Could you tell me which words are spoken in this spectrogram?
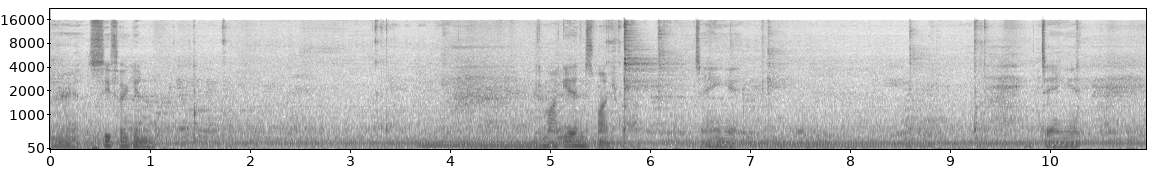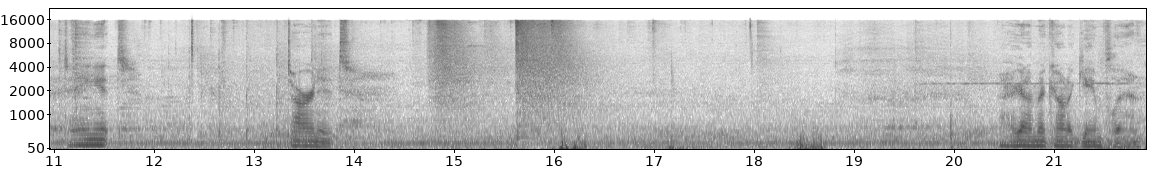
Alright, see if I can. Come on, get in SpongeBob. Dang it. Dang it. Dang it. Darn it. I gotta make out a game plan.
